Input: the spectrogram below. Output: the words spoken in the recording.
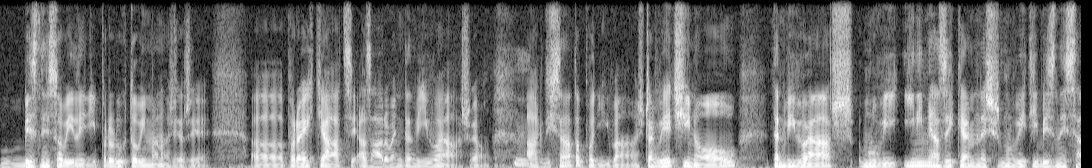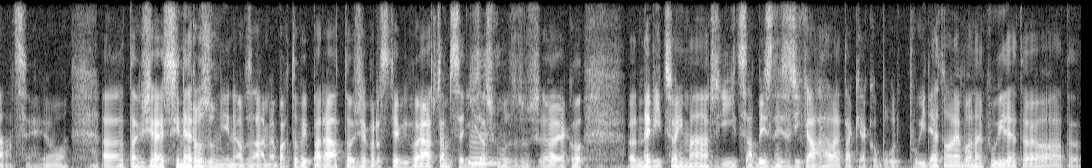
biznisoví lidi, produktoví manažeři, uh, projektáci a zároveň ten vývojář. Jo. Hmm. A když se na to podíváš, tak většinou ten vývojář mluví jiným jazykem, než mluví ti biznisáci. Jo. Uh, takže si nerozumí navzájem. A pak to vypadá to, že prostě vývojář tam sedí, hmm. zašmu, jako neví, co jim má říct a biznis říká, hele, tak jako půjde to nebo nepůjde to, jo. A to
